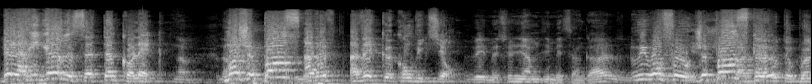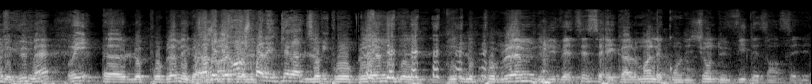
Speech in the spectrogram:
de la rigueur de certains collègues. Non. Moi, je pense avec, avec euh, conviction. Oui, monsieur Niamdi Messangal. Oui, Wafo, je pense que. votre point de vue, mais Oui. euh, le problème également. me dérange pas l'interactivité. Le problème de, de- le problème de l'université, c'est également les conditions de vie des enseignants,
